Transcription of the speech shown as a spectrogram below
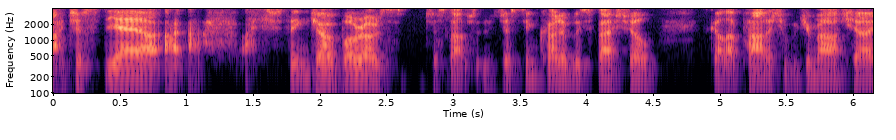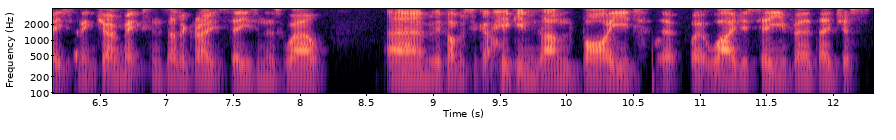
I just yeah, I, I, I just think Joe Burrow's just absolutely just incredibly special. He's got that partnership with Ja'Marr Chase. I think Joe Mixon's had a great season as well. Um, they've obviously got Higgins and Boyd at, at wide receiver. They're just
